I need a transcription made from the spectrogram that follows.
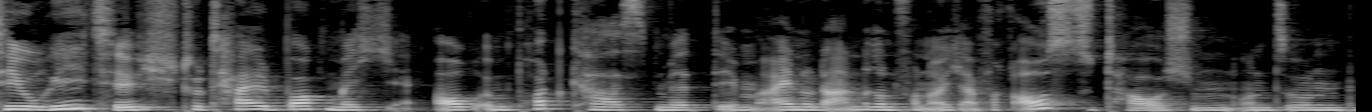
theoretisch total Bock, mich auch im Podcast mit dem einen oder anderen von euch einfach auszutauschen und so, ein,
